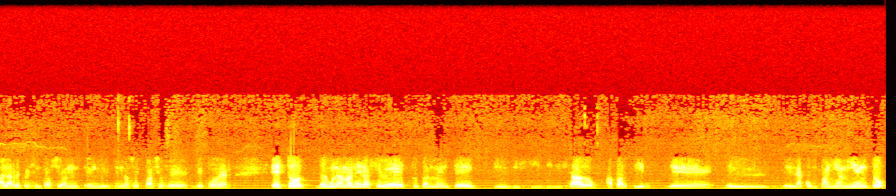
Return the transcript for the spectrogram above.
a la representación en, los espacios de, poder. Esto de alguna manera se ve totalmente invisibilizado a partir de, del, acompañamiento,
